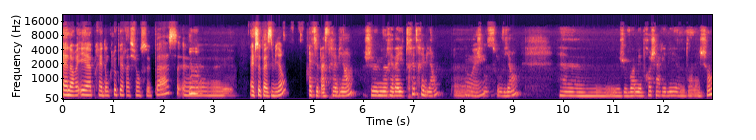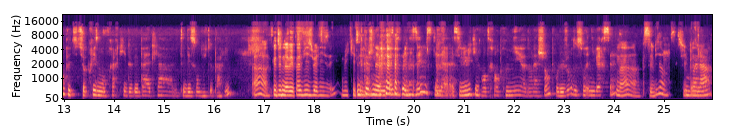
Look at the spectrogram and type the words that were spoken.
Alors, et après, donc l'opération se passe. Euh, mm. Elle se passe bien? Elle se passe très bien. Je me réveille très très bien. Euh, je me souviens. Euh, je vois mes proches arriver dans la chambre. Petite surprise, mon frère qui ne devait pas être là était descendu de Paris. Ah, que tu n'avais pas visualisé, mais qui était Que je n'avais pas visualisé, c'est lui qui est rentré en premier dans la chambre pour le jour de son anniversaire. Ah, c'est bien, super. Voilà.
